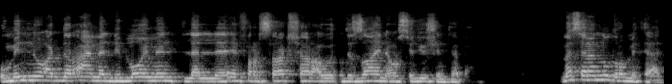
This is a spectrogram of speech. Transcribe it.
ومنه أقدر أعمل deployment لل infrastructure أو ال design أو ال solution تبعي. مثلا نضرب مثال.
